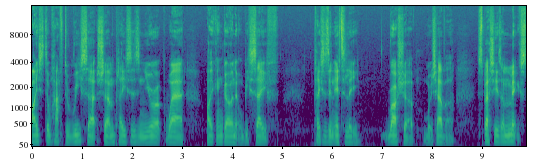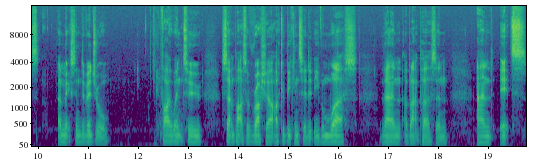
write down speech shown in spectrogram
I still have to research certain places in Europe where I can go and it will be safe. Places in Italy, Russia, whichever, especially as a mixed a mixed individual. If I went to certain parts of Russia, I could be considered even worse than a black person and it's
